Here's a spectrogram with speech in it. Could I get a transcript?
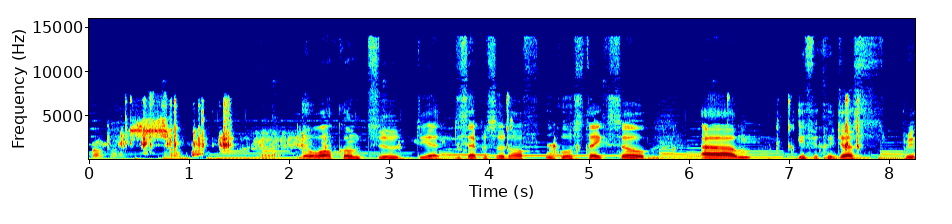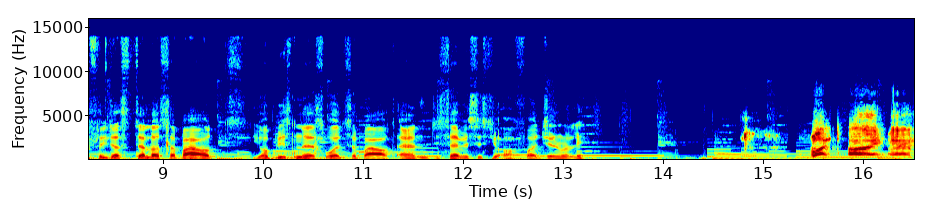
problems so far. Right. You're welcome to the, this episode of Ugo's Take. So, um, if you could just briefly just tell us about your business, what it's about, and the services you offer generally. Right, I am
